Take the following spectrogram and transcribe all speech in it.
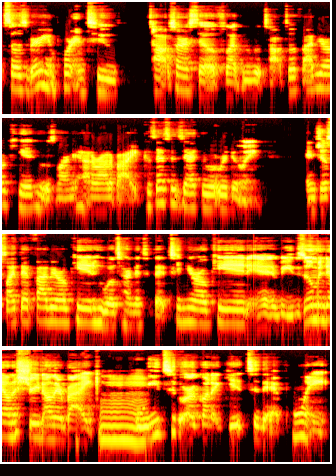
So it's very important to talk to ourselves like we would talk to a five year old kid who is learning how to ride a bike, because that's exactly what we're doing. And just like that five year old kid who will turn into that 10 year old kid and be zooming down the street on their bike, mm. we too are going to get to that point,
